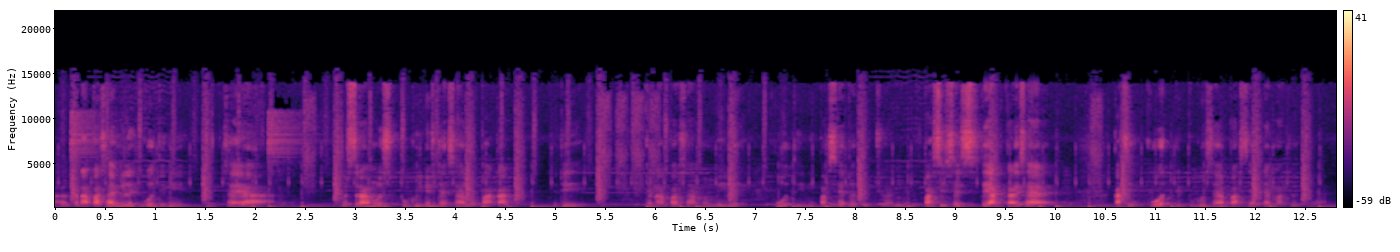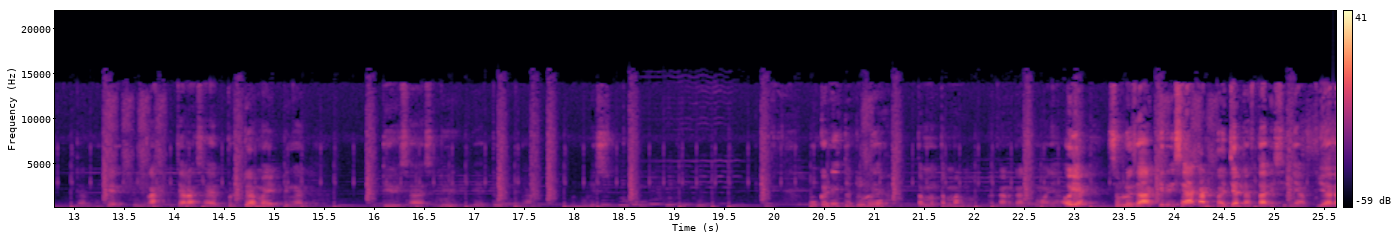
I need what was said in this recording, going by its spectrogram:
uh, kenapa saya milih quote ini. Saya terus terang nulis buku ini sudah saya lupakan. Jadi kenapa saya memilih quote ini? Pasti ada tujuannya. Pasti setiap kali saya kasih quote di buku saya pasti ada maksudnya. Dan mungkin inilah cara saya berdamai dengan diri saya sendiri yaitu dengan mungkin itu dulu ya teman-teman rekan-rekan semuanya. Oh ya sebelum saya akhiri saya akan baca daftar isinya biar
